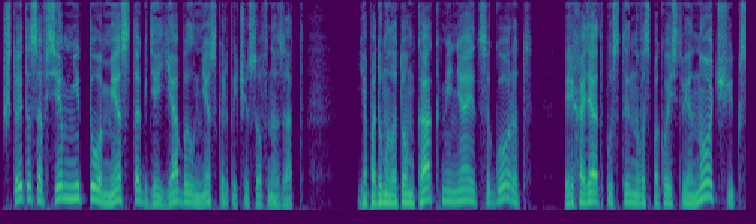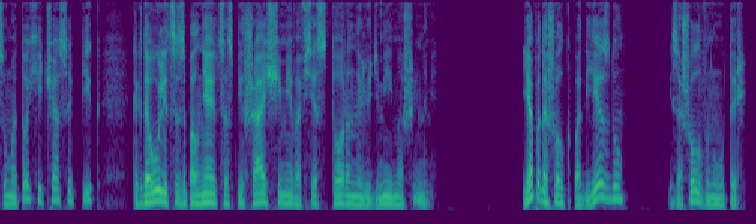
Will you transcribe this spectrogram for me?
что это совсем не то место, где я был несколько часов назад. Я подумал о том, как меняется город, переходя от пустынного спокойствия ночи к суматохе часа пик, когда улицы заполняются спешащими во все стороны людьми и машинами. Я подошел к подъезду и зашел внутрь.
